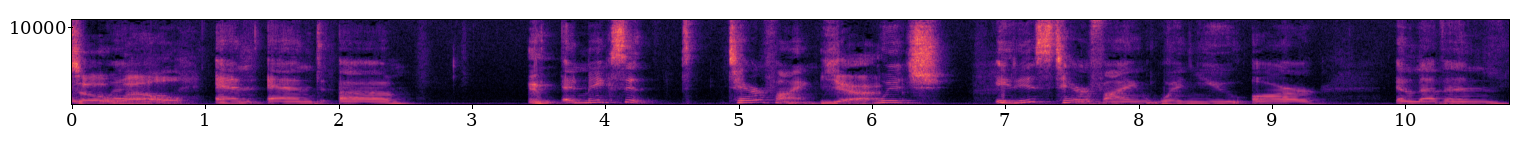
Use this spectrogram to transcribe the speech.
So well. and and um, and and makes it t- terrifying. Yeah. Which it is terrifying when you are 11,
